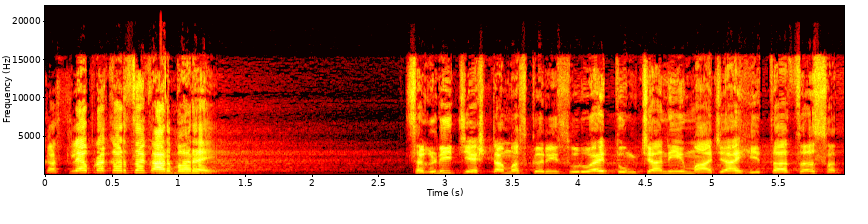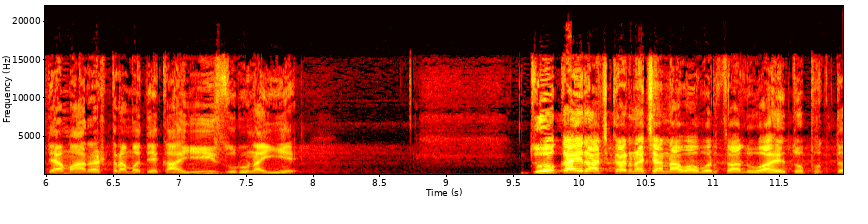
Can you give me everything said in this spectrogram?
कसल्या प्रकारचा कारभार आहे? सगळी चेष्टा मस्करी सुरू आहे. तुमच्यानी माझ्या हिताचं सध्या महाराष्ट्रामध्ये काहीही सुरू नाहीये. जो काय राजकारणाच्या नावावर चालू आहे तो फक्त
